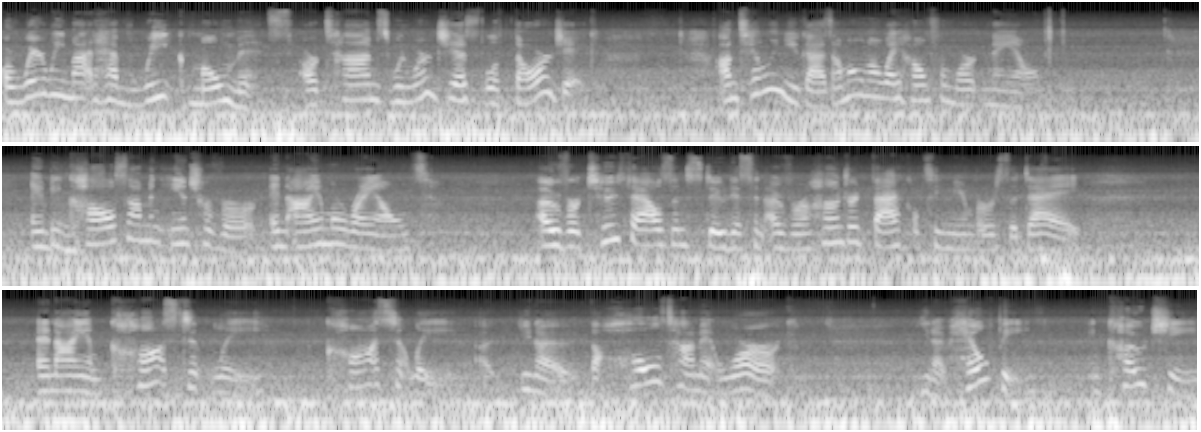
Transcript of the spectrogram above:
or where we might have weak moments or times when we're just lethargic. I'm telling you guys, I'm on my way home from work now. And because I'm an introvert and I am around over 2,000 students and over 100 faculty members a day, and I am constantly, constantly, uh, you know, the whole time at work, you know, helping and coaching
